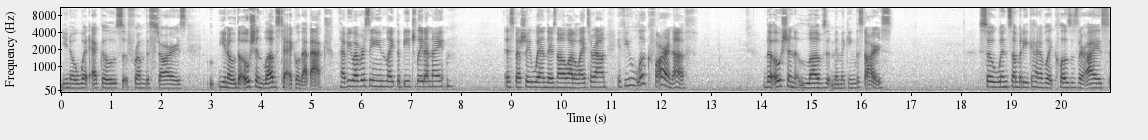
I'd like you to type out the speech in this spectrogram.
you know what echoes from the stars you know, the ocean loves to echo that back. Have you ever seen like the beach late at night? Especially when there's not a lot of lights around. If you look far enough, the ocean loves mimicking the stars. So when somebody kind of like closes their eyes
